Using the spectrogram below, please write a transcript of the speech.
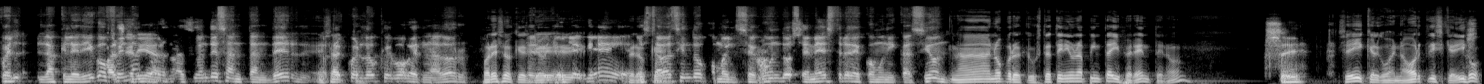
Pues la que le digo ¿Cuál fue en sería? la gobernación de Santander. No Exacto. recuerdo qué gobernador. Por eso que... Pero yo eh, llegué, pero estaba que- haciendo como el segundo semestre de comunicación. Ah, no, pero que usted tenía una pinta diferente, ¿no? Sí. Sí, que el gobernador Cris que dijo,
